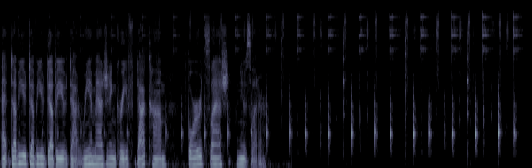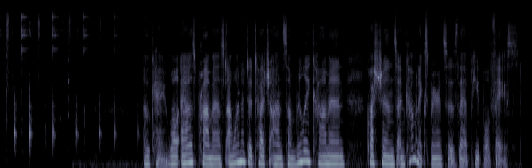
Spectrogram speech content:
at www.reimagininggrief.com forward slash newsletter. Okay, well, as promised, I wanted to touch on some really common questions and common experiences that people faced.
